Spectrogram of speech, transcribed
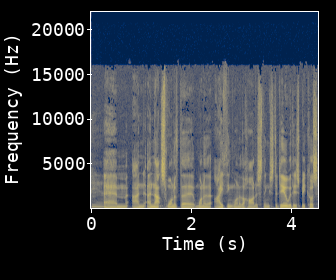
yeah. um, and and that's one of the one of the I think one of the hardest things to deal with is because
